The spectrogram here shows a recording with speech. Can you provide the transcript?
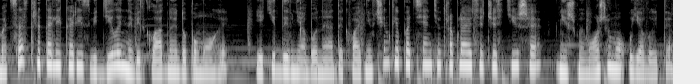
медсестри та лікарі з відділень невідкладної допомоги, які дивні або неадекватні вчинки пацієнтів трапляються частіше, ніж ми можемо уявити.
